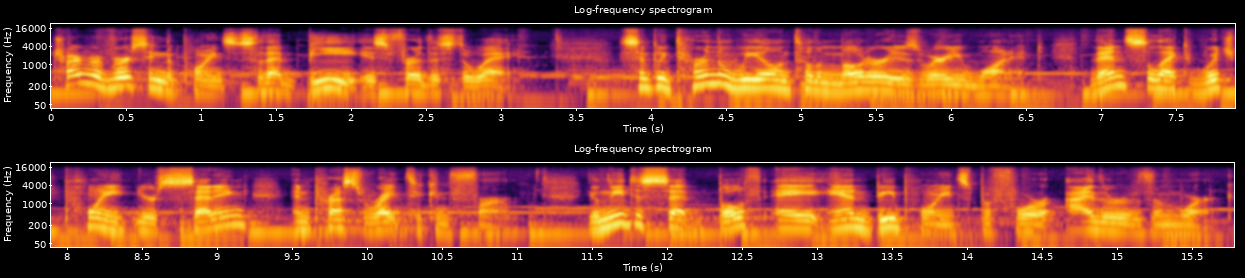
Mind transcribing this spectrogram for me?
try reversing the points so that B is furthest away. Simply turn the wheel until the motor is where you want it. Then select which point you're setting and press right to confirm. You'll need to set both A and B points before either of them work.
